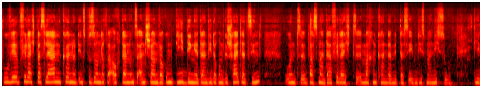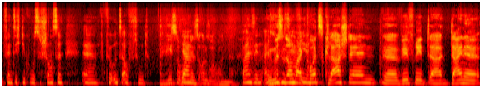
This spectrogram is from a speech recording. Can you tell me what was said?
wo wir vielleicht was lernen können und insbesondere auch dann uns anschauen, warum die Dinge dann wiederum gescheitert sind und äh, was man da vielleicht äh, machen kann, damit das eben diesmal nicht so geht, wenn sich die große Chance äh, für uns auftut. Die nächste Runde ja. ist unsere Runde. Wahnsinn. Also Wir müssen noch mal viel. kurz klarstellen, äh, Wilfried, äh, deine,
